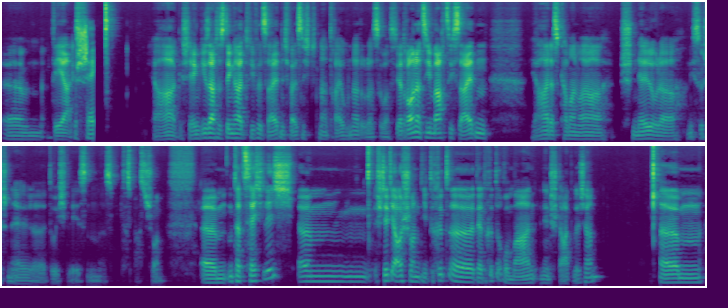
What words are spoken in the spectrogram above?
ähm, wert. Geschenkt. Ja, geschenkt. Wie gesagt, das Ding hat wie viele Seiten? Ich weiß nicht, na, 300 oder sowas. Ja, 387 Seiten. Ja, das kann man mal schnell oder nicht so schnell äh, durchlesen. Das, das, passt schon. Ähm, und tatsächlich ähm, steht ja auch schon die dritte, der dritte Roman in den Startlöchern. Ähm,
